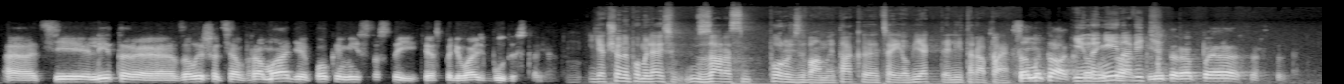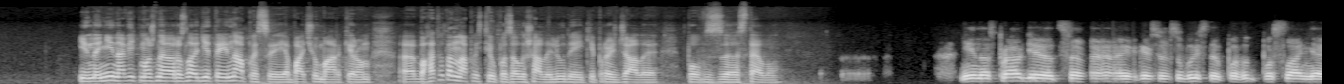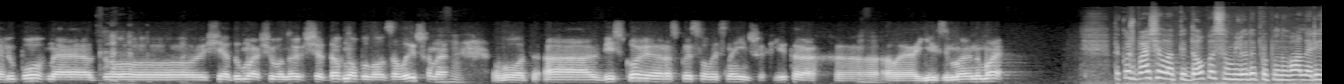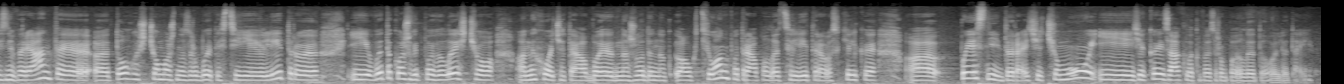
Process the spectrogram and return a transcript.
Е, Ці літери залишаться в громаді, поки місто стоїть. Я сподіваюся, буде стояти. Якщо не помиляюсь, зараз поруч з вами так цей об'єкт літера П. Саме так І саме на ній так. навіть- літера П. І на ній навіть можна розглядіти і написи. Я бачу маркером. Е, Багато там написів позалишали люди, які проїжджали повз стелу. Ні, насправді це якесь особисте по- послання любовне до ще я думаю, що воно ще давно було залишене. От а військові розписувались на інших літерах, е, але їх зі мною немає. Також бачила під описом, люди пропонували різні варіанти е, того, що можна зробити з цією літерою. І ви також відповіли, що е, не хочете, аби на жоден аукціон потрапила ця літера, оскільки е, поясніть, до речі, чому і який заклик ви зробили до людей.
